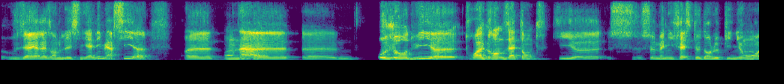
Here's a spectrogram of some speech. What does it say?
Vous avez raison de le signaler, merci. Euh, euh, on a Aujourd'hui, euh, trois grandes attentes qui euh, se, manifestent dans l'opinion.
